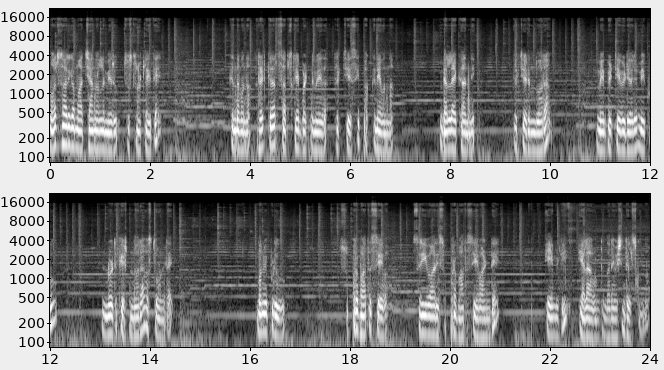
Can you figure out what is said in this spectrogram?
మొదటిసారిగా మా ఛానల్ని మీరు చూస్తున్నట్లయితే కింద ఉన్న రెడ్ కలర్ సబ్స్క్రైబ్ బటన్ మీద క్లిక్ చేసి పక్కనే ఉన్న బెల్ ఐకాన్ని క్లిక్ చేయడం ద్వారా మేము పెట్టే వీడియోలు మీకు నోటిఫికేషన్ ద్వారా వస్తూ ఉంటాయి. మనం ఇప్పుడు సుప్రభాత సేవ శ్రీవారి సుప్రభాత సేవ అంటే ఏమిటి ఎలా ఉంటుందనే విషయం తెలుసుకుందాం.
